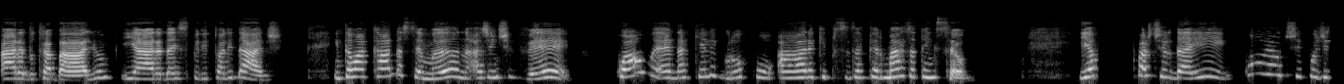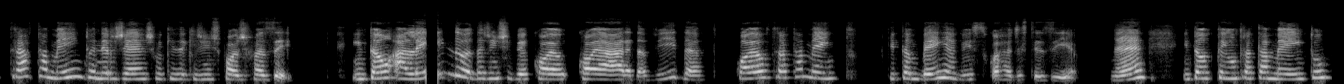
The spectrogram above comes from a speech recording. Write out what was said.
a área do trabalho e a área da espiritualidade. Então, a cada semana, a gente vê qual é, naquele grupo, a área que precisa ter mais atenção. E a partir daí, qual é o tipo de tratamento energético que, que a gente pode fazer? Então, além do, da gente ver qual é, qual é a área da vida, qual é o tratamento, que também é visto com a radiestesia. Né? Então, tem um tratamento,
